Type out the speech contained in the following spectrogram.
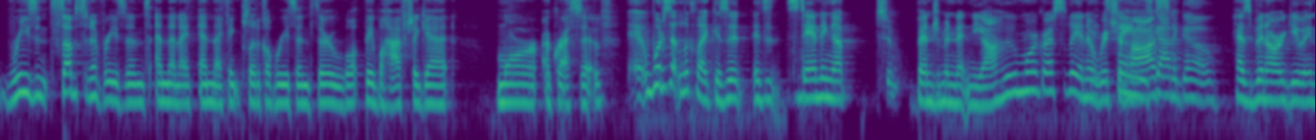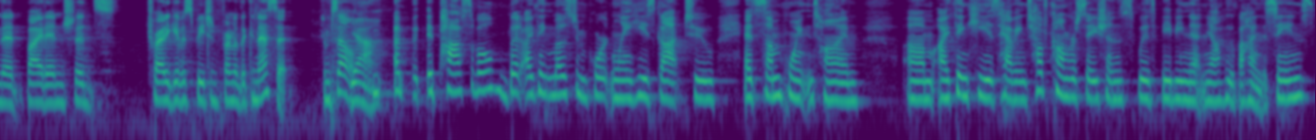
reason, substantive reasons, and then I and I think political reasons. They will they will have to get more aggressive. What does that look like? Is it is it standing up to Benjamin Netanyahu more aggressively? I know It's Richard saying Haass he's got to go. has been arguing that Biden should try to give a speech in front of the Knesset himself. Yeah. Uh, it possible, but I think most importantly, he's got to, at some point in time, um, I think he is having tough conversations with Bibi Netanyahu behind the scenes.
